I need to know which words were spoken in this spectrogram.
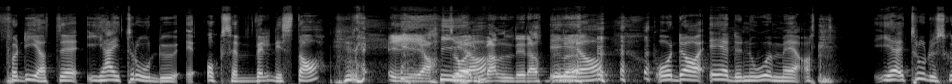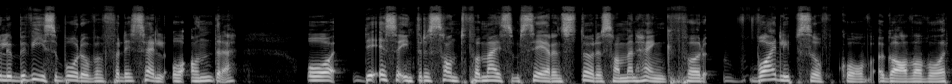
fordi at eh, jeg tror du også er veldig sta. Ja, du har Ja. veldig rett i det. Ja, og da er det noe med at jeg tror du skulle bevise både overfor deg selv og andre. Og det er så interessant for meg som ser en større sammenheng for hva er livsoppgaven vår?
